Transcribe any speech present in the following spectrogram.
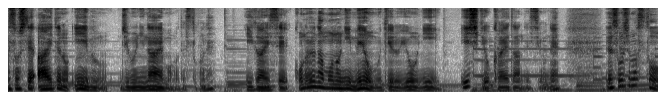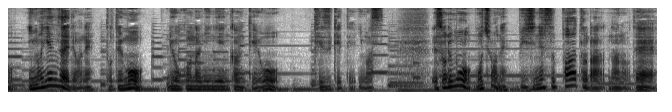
そして相手のいい部分、自分にないものですとかね、意外性、このようなものに目を向けるように意識を変えたんですよね。でそうしますと、今現在ではね、とても良好な人間関係を築けています。それももちろんね、ビジネスパートナーなので、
